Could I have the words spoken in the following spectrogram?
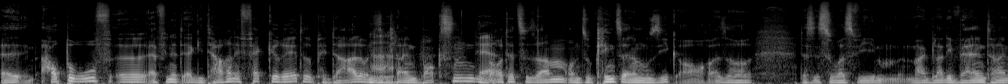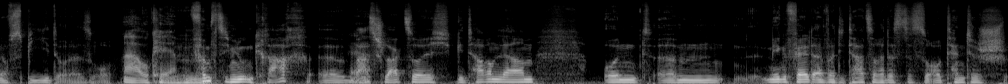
Äh, Im Hauptberuf äh, erfindet er Gitarreneffektgeräte, Pedale und diese Ah. kleinen Boxen, die Ja. baut er zusammen und so klingt seine Musik auch. Also das ist sowas wie My Bloody Valentine of Speed oder so. Ah, okay. Hm. 50 Minuten Krach, äh, Bass, Schlagzeug, Gitarrenlärm und ähm, mir gefällt einfach die Tatsache, dass das so authentisch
